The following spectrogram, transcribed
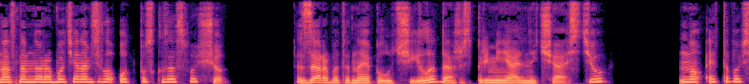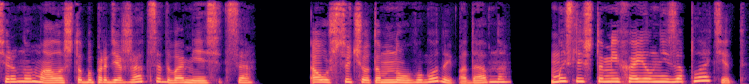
На основной работе она взяла отпуск за свой счет. Заработанное получила, даже с премиальной частью, но этого все равно мало, чтобы продержаться два месяца. А уж с учетом Нового года и подавно. Мысли, что Михаил не заплатит,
